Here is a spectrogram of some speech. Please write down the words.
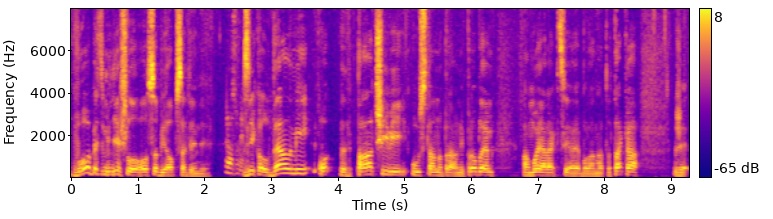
vôbec mi nešlo o osoby a obsadenie. Rozumiem. Vznikol veľmi pálčivý ústavnoprávny problém a moja reakcia bola na to taká, že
